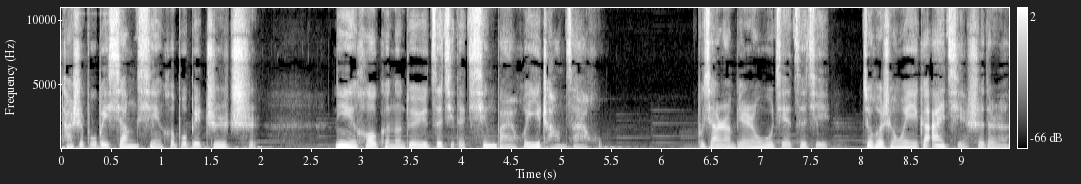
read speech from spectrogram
它是不被相信和不被支持。你以后可能对于自己的清白会异常在乎，不想让别人误解自己，就会成为一个爱解释的人。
